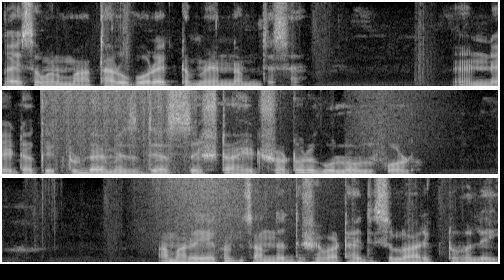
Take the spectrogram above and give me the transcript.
গাইস আমার মাথার উপর একটা ম্যান নামতেছে। অ্যান্ড এটাকে একটু ড্যামেজ দেওয়ার চেষ্টা হেডশটরে গোল ফল আমার এখন চান্দের দেশে পাঠাই দিছিল আর একটু হলেই।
